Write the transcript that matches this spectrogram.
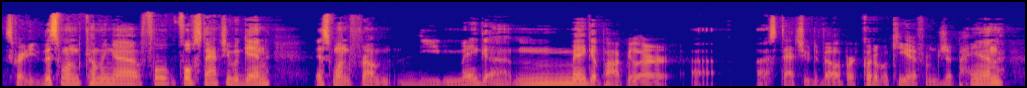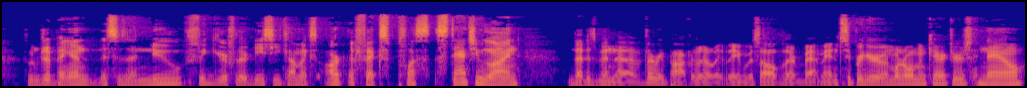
It's crazy. This one coming uh full full statue again. This one from the mega mega popular uh, uh, statue developer Kotobukiya from Japan from Japan. This is a new figure for their DC Comics ARTFX+ statue line that has been uh, very popular lately with all of their Batman, superhero, and Wonder Woman characters. Now,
